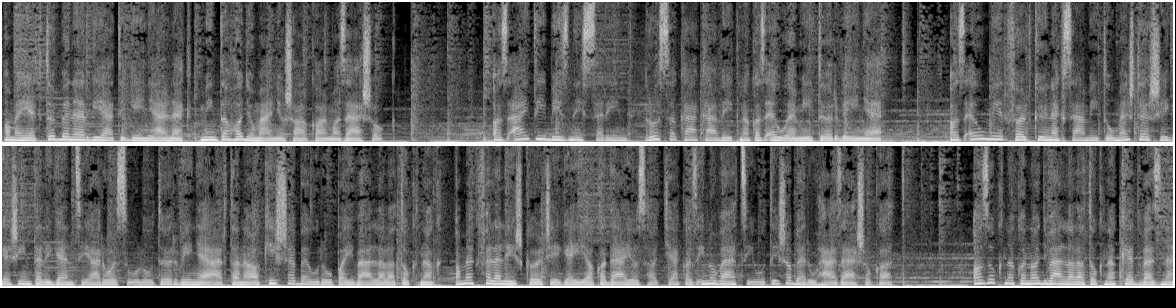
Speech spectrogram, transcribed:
amelyek több energiát igényelnek, mint a hagyományos alkalmazások. Az IT Business szerint rossz a KKV-knak az EU EMI törvénye. Az EU mérföldkőnek számító mesterséges intelligenciáról szóló törvénye ártana a kisebb európai vállalatoknak, a megfelelés költségei akadályozhatják az innovációt és a beruházásokat. Azoknak a nagyvállalatoknak kedvezne,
